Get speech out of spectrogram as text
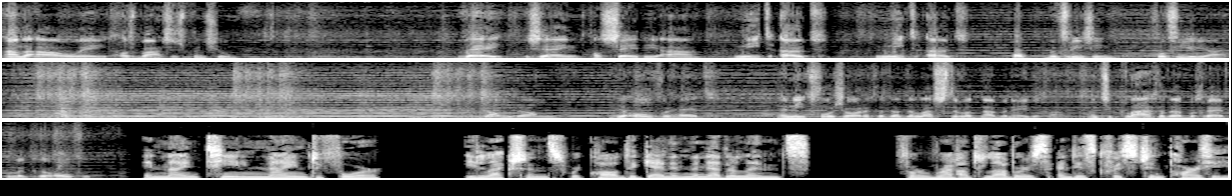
aan de AOW als basispensioen. Wij zijn als CDA niet uit, niet uit op bevriezing voor vier jaar. Kan dan de overheid er niet voor zorgen dat de lasten wat naar beneden gaan? Mensen klagen daar begrijpelijk eh, over. In 1994, elections were called again in the Netherlands. For Ruud Lubbers and his Christian party.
